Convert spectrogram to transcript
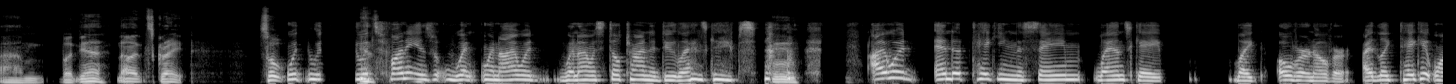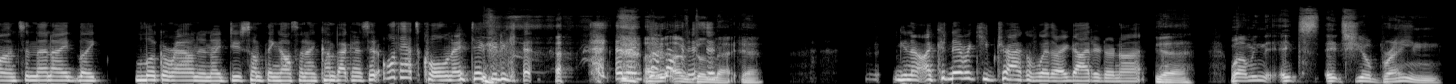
Um, but yeah, no, it's great. So what, what, what's yeah. funny is when when I would when I was still trying to do landscapes, mm. I would end up taking the same landscape like over and over. I'd like take it once and then I'd like look around and I'd do something else and I'd come back and I said, "Oh, that's cool," and I'd take it again. and I'd come I, back I've and done said, that, yeah. You know, I could never keep track of whether I got it or not. Yeah. Well, I mean, it's it's your brain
